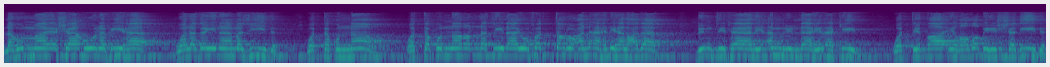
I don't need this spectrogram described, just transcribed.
لهم ما يشاءون فيها ولدينا مزيد. واتقوا النار واتقوا النار التي لا يفتر عن أهلها العذاب بامتثال أمر الله الأكيد واتقاء غضبه الشديد.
